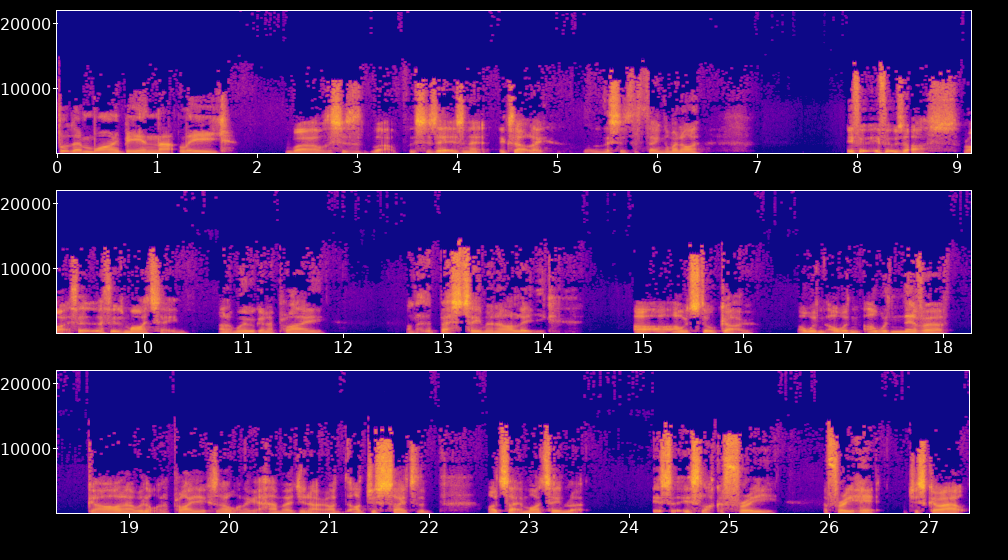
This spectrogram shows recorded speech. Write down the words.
But then why be in that league? Well, this is well, this is it, isn't it? Exactly. Well, this is the thing. I mean, I if it, if it was us, right? If it, if it was my team and we were going to play, I know the best team in our league, I, I would still go. I wouldn't. I wouldn't. I would never go, oh, no, we're not going to play you because I don't want to get hammered. You know, I'd, I'd, just say to the, I'd say to my team, look, it's it's like a free a free hit. Just go out,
